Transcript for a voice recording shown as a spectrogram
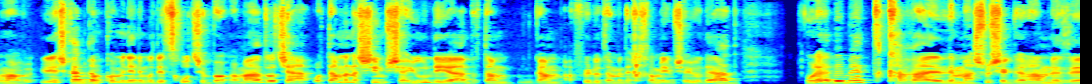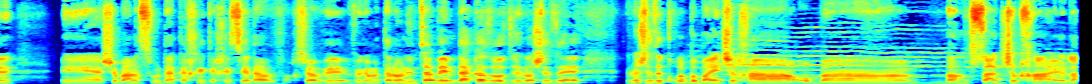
כלומר, יש כאן גם כל מיני לימודי זכות שברמה הזאת שאותם אנשים שהיו ליד, אותם גם אפילו תלמידי חכמים שהיו ליד, אולי באמת קרה איזה משהו שגרם לזה שבעל הסעודה ככה התייחס אליו. עכשיו, אה, וגם אתה לא נמצא בעמדה כזאת, זה לא שזה, לא שזה קורה בבית שלך או במוסד שלך, אלא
